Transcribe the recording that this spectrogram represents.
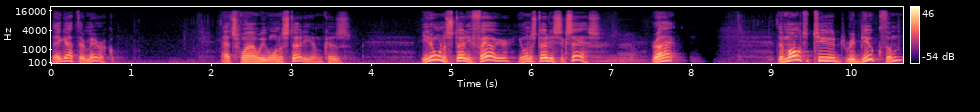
they got their miracle. That's why we want to study them, because you don't want to study failure, you want to study success, right? The multitude rebuked them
